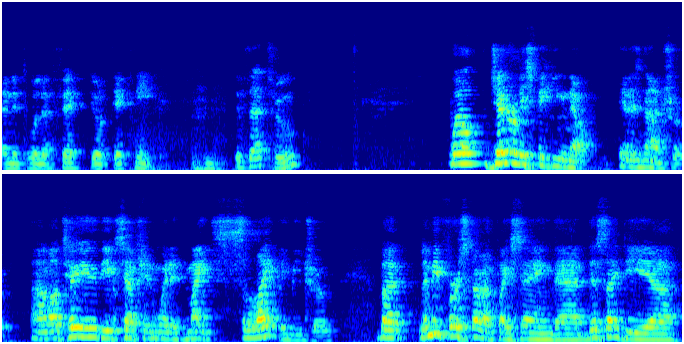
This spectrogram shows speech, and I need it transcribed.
and it will affect your technique. Mm-hmm. Is that true? Well, generally speaking, no, it is not true. Um, I'll tell you the exception when it might slightly be true. But let me first start off by saying that this idea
